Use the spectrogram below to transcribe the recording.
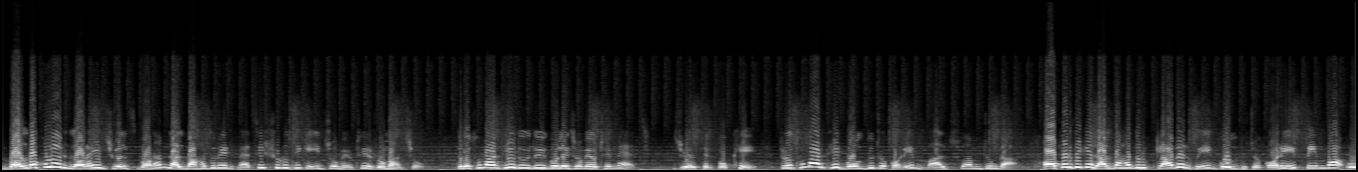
বল দখলের লড়াইয়ে জুয়েলস বনাম লাল বাহাদুরের ম্যাচের শুরু থেকেই জমে ওঠে রোমাঞ্চ। প্রথমার্ধে দুই দুই গোলে জমে ওঠে ম্যাচ। জুয়েলসের পক্ষে প্রথমার্ধে গোল দুটো করে মালসুয়াম ডুঙ্গা অপরদিকে লাল বাহাদুর ক্লাবের হয়ে গোল দুটো করে পেম্বা ও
